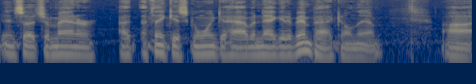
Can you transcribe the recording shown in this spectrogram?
in such a manner, I, I, think is going to have a negative impact on them. Uh,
